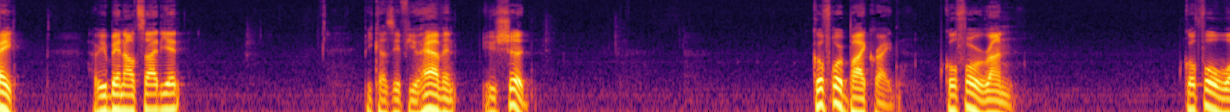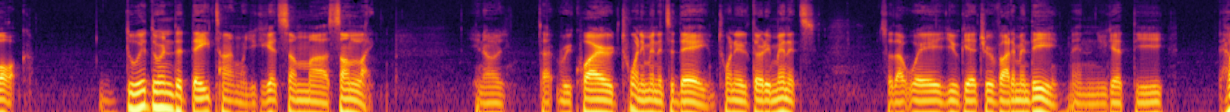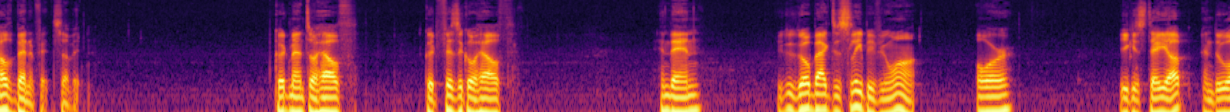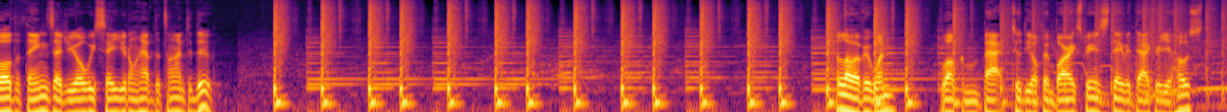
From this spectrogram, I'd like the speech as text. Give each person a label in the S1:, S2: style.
S1: Hey, have you been outside yet? Because if you haven't, you should. Go for a bike ride. Go for a run. Go for a walk. Do it during the daytime when you can get some uh, sunlight. You know, that require 20 minutes a day, 20 to 30 minutes. So that way you get your vitamin D and you get the health benefits of it. Good mental health, good physical health. And then you could go back to sleep if you want. Or you can stay up and do all the things that you always say you don't have the time to do. Hello, everyone. Welcome back to the Open Bar Experience. David Dacker, your host.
